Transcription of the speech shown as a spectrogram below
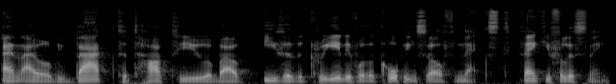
and I will be back to talk to you about either the creative or the coping self next. Thank you for listening.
